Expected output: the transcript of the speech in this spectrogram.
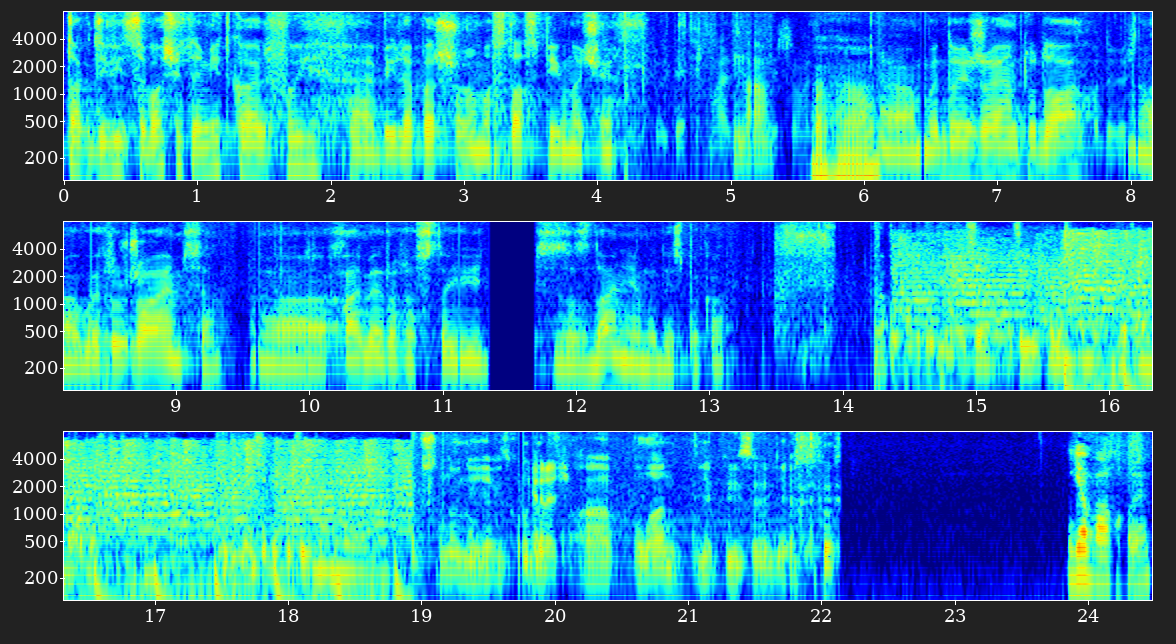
Так, дивіться, бачите, мітка Альфи е, біля першого моста з півночі. Да. Ага. Е, Ми доїжджаємо туди, е, вигружаємося. Е, Хаммер стоїть за зданнями десь поки. Шановні, я відходив, а план який взагалі? Я вахую.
